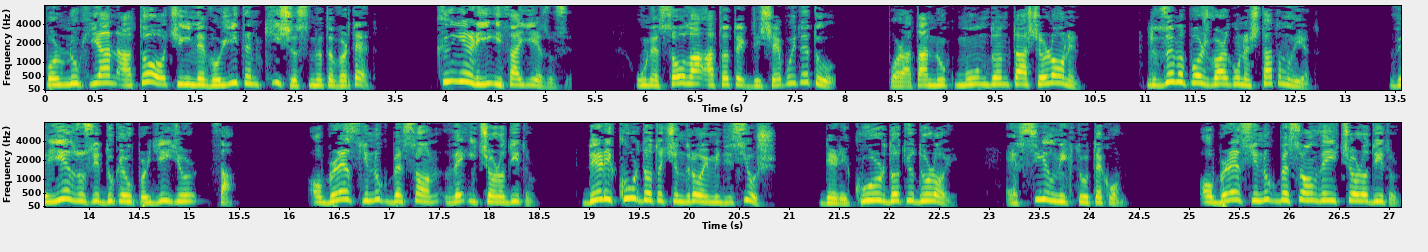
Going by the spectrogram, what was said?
por nuk janë ato që i nevojiten kishës në të vërtetë. Ky njeri i tha Jezusit, Unë e solla atë tek dishepujt e tu, por ata nuk mundën ta shëronin. Lexojmë më poshtë vargun e 17. Dhe Jezusi duke u përgjigjur, tha, O brez që nuk beson dhe i çoroditur, deri kur do të qëndroj midis jush, deri kur do t'ju duroj, e sillni këtu tek unë. O brez që nuk beson dhe i çoroditur,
